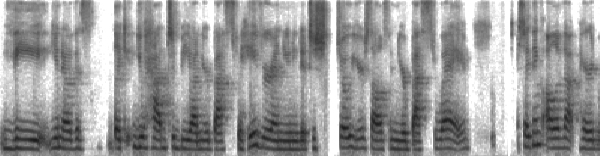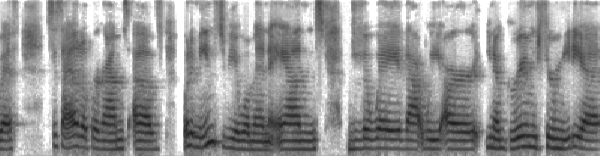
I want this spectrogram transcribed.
the, you know, this like you had to be on your best behavior and you needed to show yourself in your best way so I think all of that paired with societal programs of what it means to be a woman and the way that we are, you know, groomed through media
